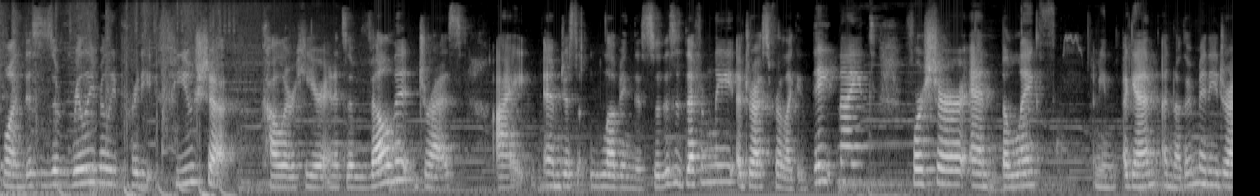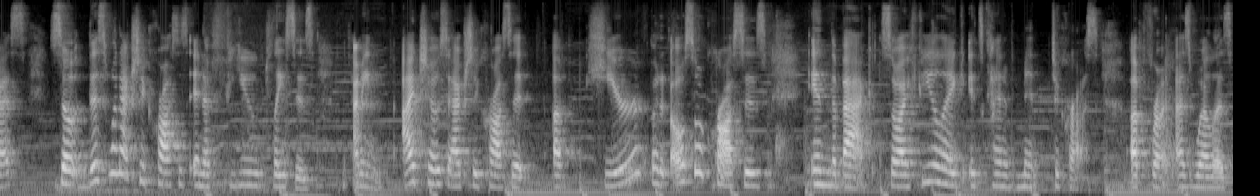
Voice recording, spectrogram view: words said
This one. This is a really, really pretty fuchsia color here and it's a velvet dress. I am just loving this. So this is definitely a dress for like a date night for sure and the length I mean, again, another mini dress. So this one actually crosses in a few places. I mean, I chose to actually cross it up here, but it also crosses in the back. So I feel like it's kind of meant to cross up front as well as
